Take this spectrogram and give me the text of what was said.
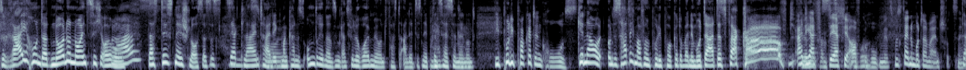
399 Euro. Was? Das Disney-Schloss. Das ist sehr kleinteilig. Man kann es umdrehen, dann sind ganz viele Räume und fast alle Disney-Prinzessinnen. und Wie Polly Pocket in groß. Genau, und das hatte ich mal von Polly Pocket und meine Mutter hat es verkauft. Ah, die hat 55 sehr viel Euro. aufgehoben. Jetzt muss deine Mutter mal in Schutz nehmen.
